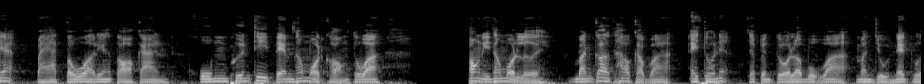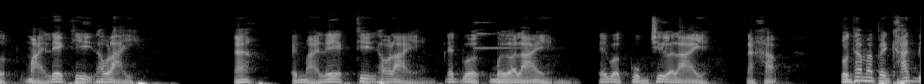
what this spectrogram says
เนี้ย8ตัวเรียงต่อกัน คุมพื้นที่เต็มทั้งหมดของตัว ช่องนี้ทั้งหมดเลย มันก็เท่ากับว่าไอ้ตัวเนี้ยจะเป็นตัวระบุว่ามันอยู่เน็ตเวิร์กหมายเลขที่เท่าไหร่นะเป็นหมายเลขที่เท่าไหร่เน็ตเวิร์กเบอร์อะไรเน็ตเวิร์กกลุ่มชื่ออะไรนะครับ ส่วนถ้ามันเป็นคัส B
